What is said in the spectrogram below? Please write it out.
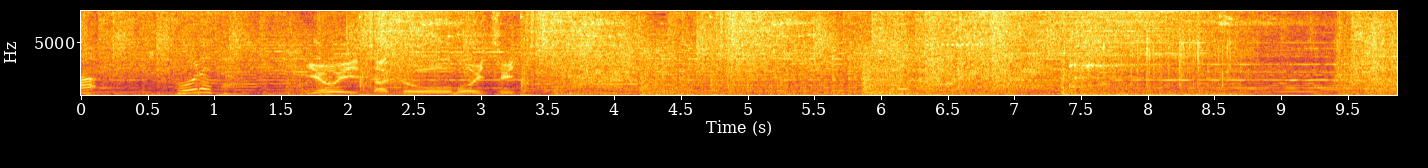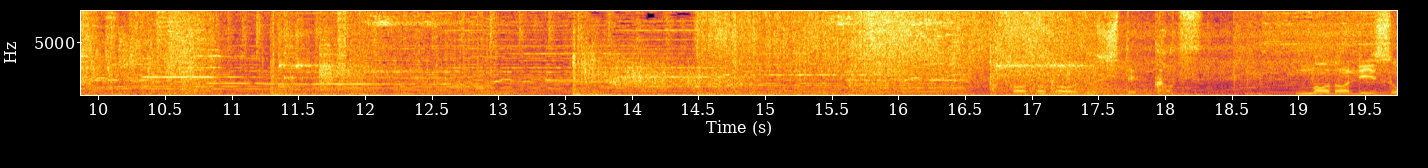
あ折れた。良い策を思いついた戦わずして勝つ。まだ理想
